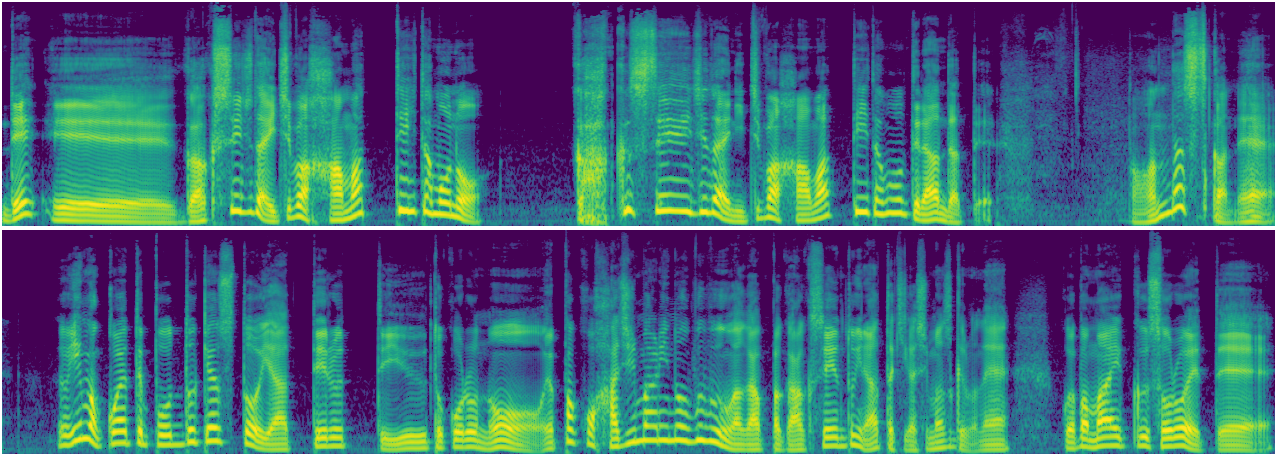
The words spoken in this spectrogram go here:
で、えー、学生時代一番ハマっていたもの、学生時代に一番ハマっていたものって何だって、何ですかね。今こうやってポッドキャストをやってるっていうところの、やっぱこう始まりの部分はやっぱ学生の時にあった気がしますけどね。こうやっぱマイク揃えて、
